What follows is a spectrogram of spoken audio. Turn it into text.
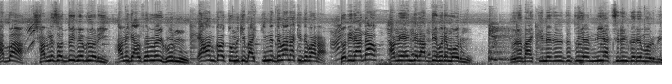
আব্বা সামনে চোদ্দই ফেব্রুয়ারি আমি গার্লফ্রেন্ড লই ঘুরমু এখন কও তুমি কি বাইক কিনে দেবা নাকি দেবা না যদি না দাও আমি এনজে লাভ দিয়ে ভরে মরমু তোরে বাইক কিনে দিলে তো তুই এমনি অ্যাক্সিডেন্ট করে মরবি।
